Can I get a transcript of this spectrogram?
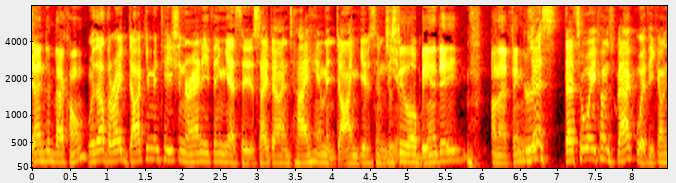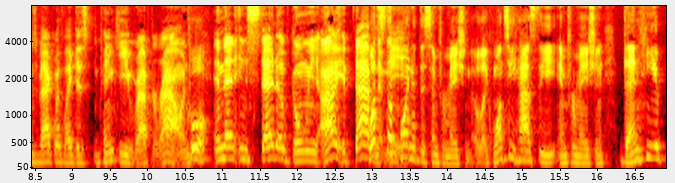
send him back home. without the right documentation or anything, yes, they decide to untie him, and Dawn gives him Just the. a little band aid on that finger. Yes, that's the way he comes back with. He comes back with like his pinky wrapped around. Cool. And then instead of going, I if that. What's the me, point of this information though? Like once he has the information, then he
